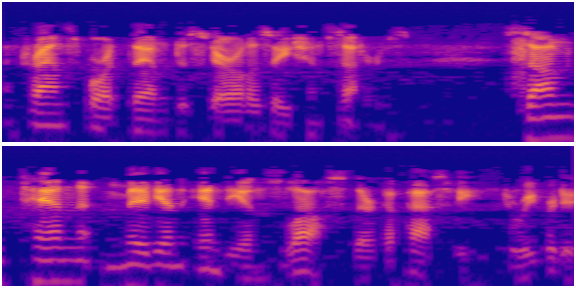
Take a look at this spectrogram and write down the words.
and transport them to sterilization centers. Some 10 million Indians lost their capacity to reproduce.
